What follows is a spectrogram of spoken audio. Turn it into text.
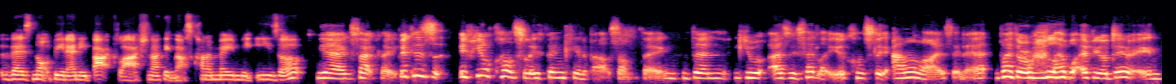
there's not been any backlash and i think that's kind of made me ease up. Yeah exactly. Because if you're constantly thinking about something then you as you said like you're constantly analyzing it whether or like whatever you're doing.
